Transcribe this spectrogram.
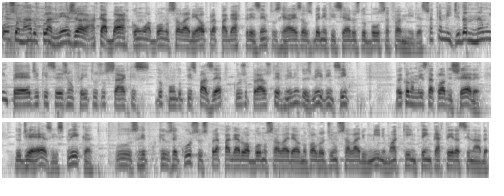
Bolsonaro planeja acabar com o abono salarial para pagar 300 reais aos beneficiários do Bolsa Família. Só que a medida não impede que sejam feitos os saques do fundo PIS/PASEP, cujo prazo termina em 2025. O economista Clóvis Scherer, do Diese, explica os, que os recursos para pagar o abono salarial no valor de um salário mínimo a quem tem carteira assinada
